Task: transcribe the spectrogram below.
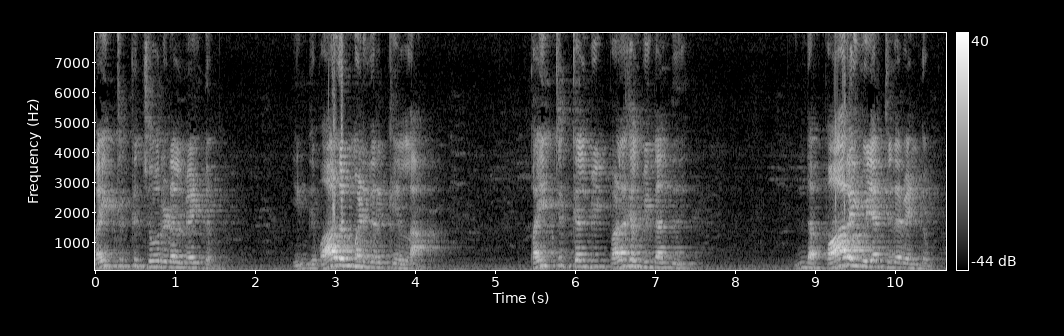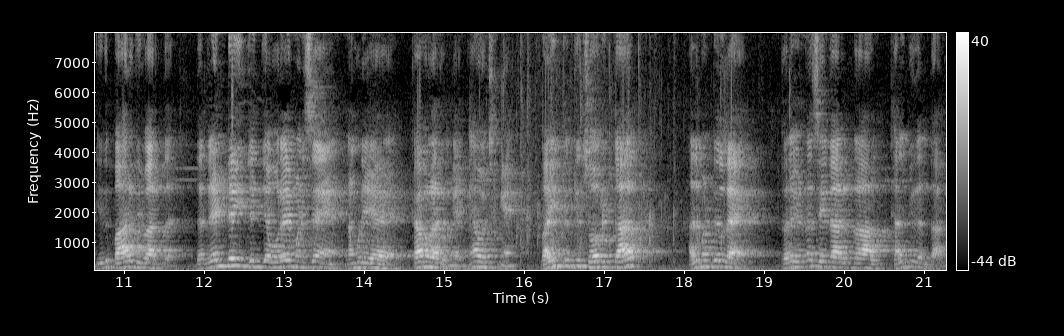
வயிற்றுக்கு சோறிடல் வேண்டும். இங்கு வாழும் மனிதருக்கு எல்லாம் பயிற்று கல்வி பலகல்வி தந்து இந்த பாறை உயர்த்திட வேண்டும். இது பாரதி வார்த்தை. இந்த ரெண்டையும் செஞ்ச ஒரே மனுஷன் நம்முடைய காமராஜருங்க ஞாபகம் வச்சுங்க வயிற்றுக்கு சோறிட்டார் அது மட்டும் இல்லை பிறகு என்ன செய்தார் என்றால் கல்வி தந்தார்.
